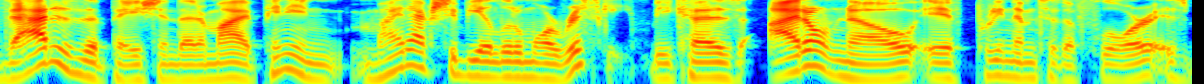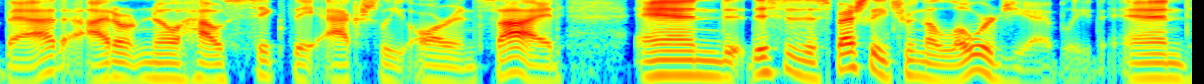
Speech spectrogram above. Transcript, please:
that is the patient that, in my opinion, might actually be a little more risky because I don't know if putting them to the floor is bad. I don't know how sick they actually are inside. And this is especially true in the lower GI bleed. And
